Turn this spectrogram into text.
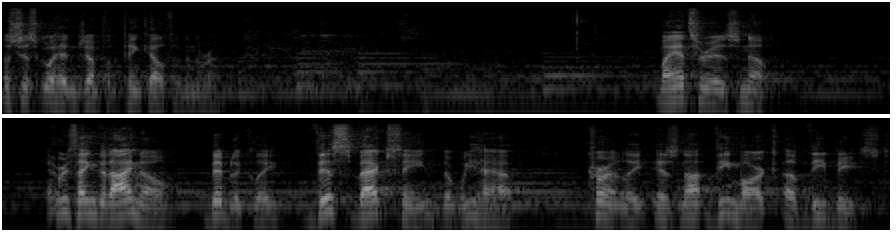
Let's just go ahead and jump with the pink elephant in the room. My answer is no. Everything that I know biblically, this vaccine that we have currently is not the mark of the beast.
